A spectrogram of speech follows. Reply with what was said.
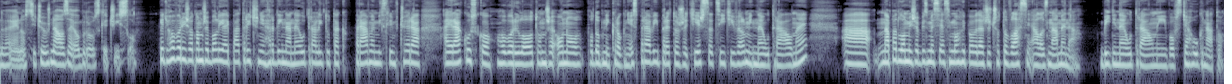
verejnosti, čo je už naozaj obrovské číslo. Keď hovoríš o tom, že boli aj patrične hrdí na neutralitu, tak práve myslím včera aj Rakúsko hovorilo o tom, že ono podobný krok nespraví, pretože tiež sa cíti veľmi neutrálne. A napadlo mi, že by sme si asi mohli povedať, že čo to vlastne ale znamená byť neutrálny vo vzťahu k NATO?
